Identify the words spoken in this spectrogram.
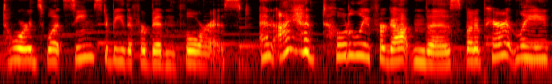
towards what seems to be the Forbidden Forest. And I had totally forgotten this, but apparently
